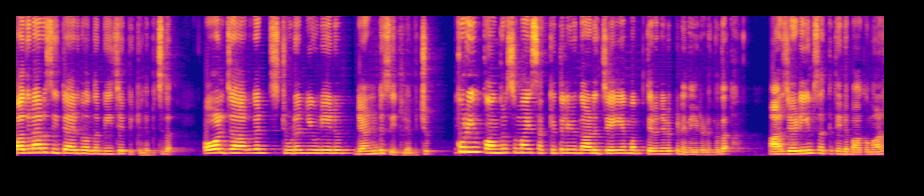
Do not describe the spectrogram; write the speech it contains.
പതിനാറ് സീറ്റായിരുന്നു അന്ന് ബി ജെ പിക്ക് ലഭിച്ചത്. ഓൾ ജാർഖണ്ഡ് സ്റ്റുഡന്റ് യൂണിയനും രണ്ട് സീറ്റ് ലഭിച്ചു. ഇക്കുറിയും കോൺഗ്രസുമായി സഖ്യത്തിലിരുന്നാണ് ജെ എം എം തിരഞ്ഞെടുപ്പിനെ നേരിടുന്നത്. ആർ ജെ ഡിയും സഖ്യത്തിന്റെ ഭാഗമാണ്.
